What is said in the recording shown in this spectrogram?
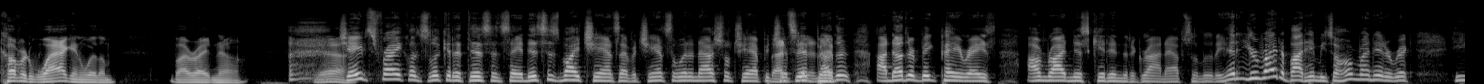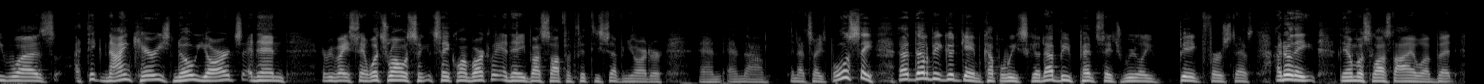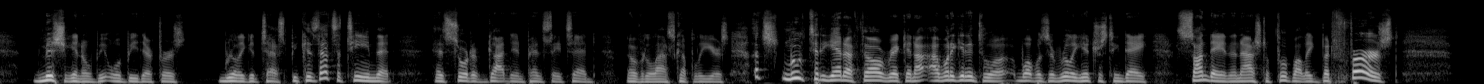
Covered wagon with him by right now. Yeah, James Franklin's looking at this and saying, "This is my chance. I have a chance to win a national championship. That's it, Pip. another another big pay raise. I'm riding this kid into the ground. Absolutely. And you're right about him. He's a home run hitter, Rick. He was, I think, nine carries, no yards, and then everybody's saying, "What's wrong with Sa- Saquon Barkley?" And then he busts off a 57 yarder, and and um, and that's nice. But we'll see. That, that'll be a good game. A couple weeks ago, that'd be Penn State's really big first test. I know they they almost lost Iowa, but Michigan will be will be their first really good test because that's a team that has sort of gotten in Penn State's head over the last couple of years. Let's move to the NFL, Rick, and I, I want to get into a, what was a really interesting day Sunday in the National Football League. But first,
